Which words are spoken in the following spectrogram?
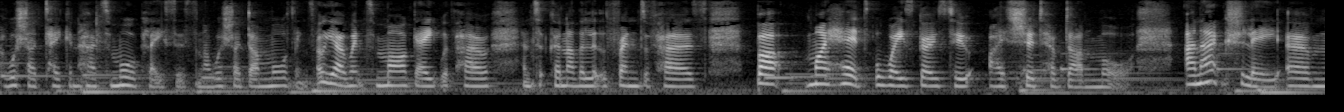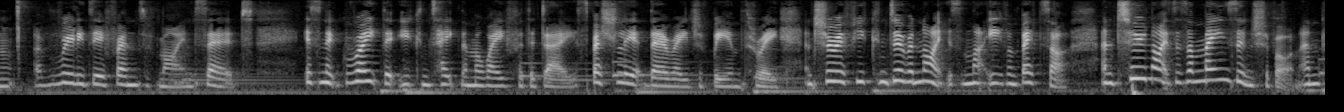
I wish I'd taken her to more places, and I wish I'd done more things. Oh yeah, I went to Margate with her and took another little friend of hers, but my head always goes to I should have done more. And actually, um, a really dear friend of mine said, isn't it great that you can take them away for the day, especially at their age of being three? And sure, if you can do a night, isn't that even better? And two nights is amazing, Siobhan. And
